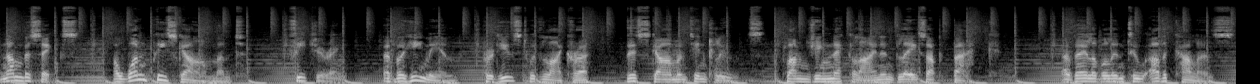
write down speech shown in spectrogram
Number 6. A one-piece garment. Featuring a bohemian, produced with lycra. This garment includes plunging neckline and lace-up back. Available in two other colors.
